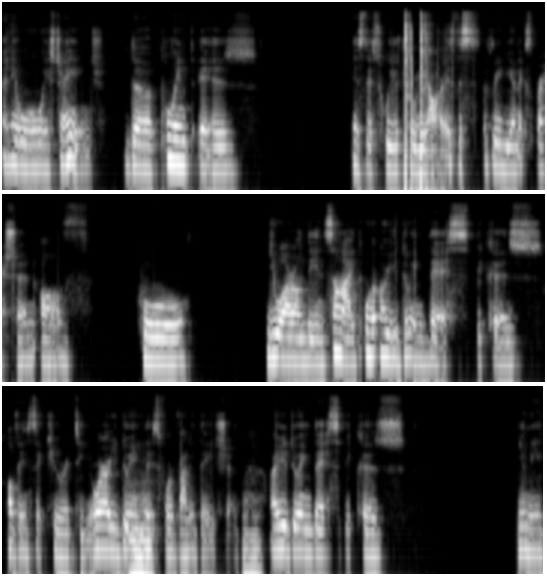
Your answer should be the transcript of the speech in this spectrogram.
and it will always change the point is is this who you truly are is this really an expression of who you are on the inside or are you doing this because of insecurity or are you doing Mhm. this for validation Mhm. are you doing this because you need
